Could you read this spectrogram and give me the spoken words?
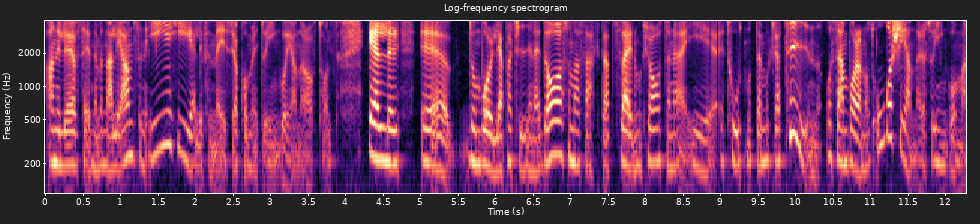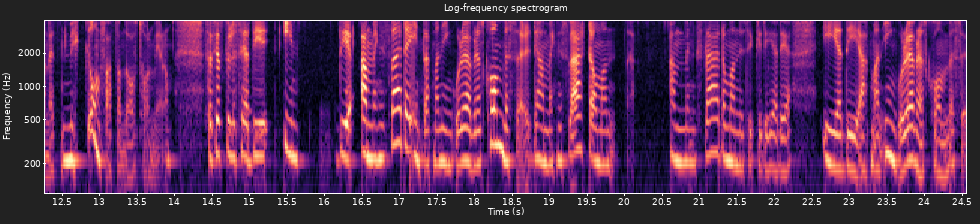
Annie Lööf säger, nej men alliansen är helig för mig så jag kommer inte att ingå i januariavtalet. Eller eh, de borgerliga partierna idag som har sagt att Sverigedemokraterna är ett hot mot demokratin och sen bara något år senare så ingår man ett mycket omfattande avtal med dem. Så att jag skulle säga att det är det anmärkningsvärda är inte att man ingår överenskommelser. Det anmärkningsvärda om man anmälningsvärd om man nu tycker det är det, är det att man ingår överenskommelser.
